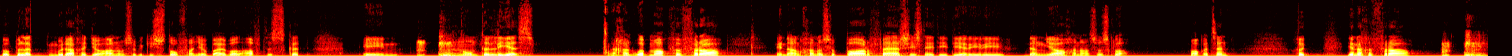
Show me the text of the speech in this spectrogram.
hopelik moedig dit jou aan om so 'n bietjie stof van jou Bybel af te skud en om te lees. Ek gaan oopmaak vir vrae en dan gaan ons 'n paar versies net hier deur hierdie ding jaag en dan is ons klaar. Maak dit sin? Goed. Enige vrae?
